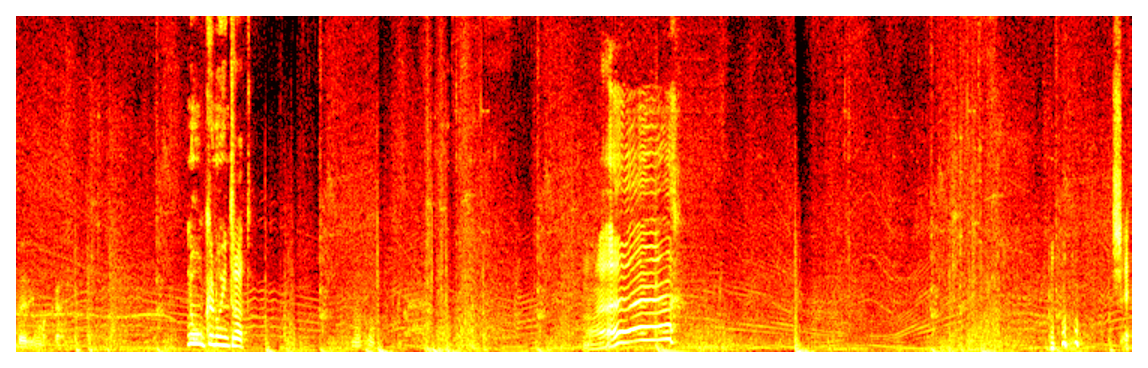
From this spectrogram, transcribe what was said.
sperii măcar. Nu, că nu a intrat. Ah! Shit.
